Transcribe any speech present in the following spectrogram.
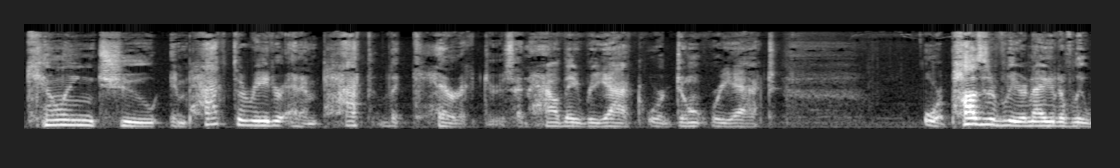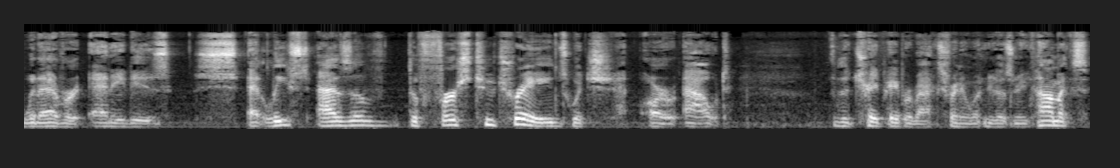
killing to impact the reader and impact the characters and how they react or don't react or positively or negatively whatever and it is at least as of the first two trades which are out the trade paperbacks for anyone who doesn't read comics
